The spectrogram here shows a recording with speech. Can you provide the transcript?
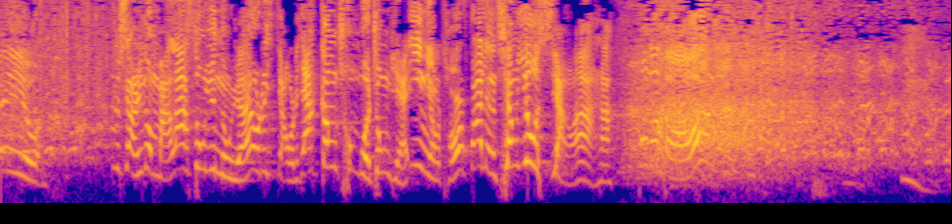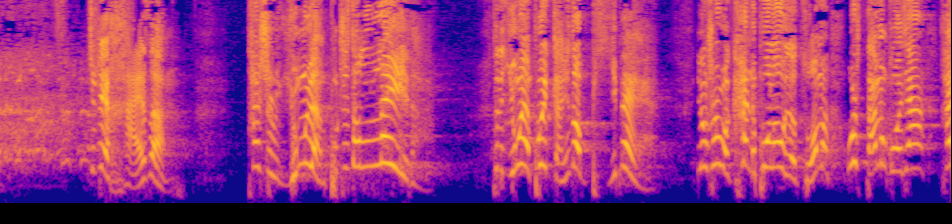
哎呦，就像一个马拉松运动员，我这咬着牙刚冲过终点，一扭头发令枪又响了，是吧？不能走。就这孩子，他是永远不知道累的，他永远不会感觉到疲惫。有时候我看着菠萝，我就琢磨，我说咱们国家还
